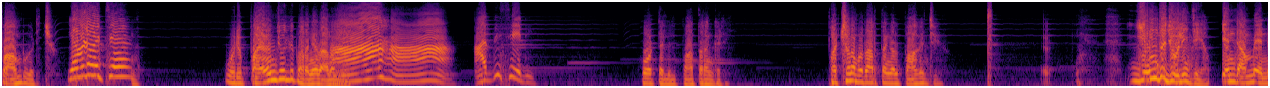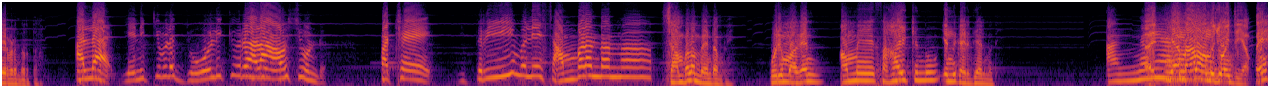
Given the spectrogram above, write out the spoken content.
പാമ്പ് കടിച്ചു. എവിടെ വെച്ച്? ഒരു പഴഞ്ചൊല്ലി പറഞ്ഞതാണ് ആഹാ അത് ശരി. ഹോട്ടലിൽ പാത്രം കഴി ഭക്ഷണ പദാർത്ഥങ്ങൾ പാകം ചെയ്തു. എന്ത് ജോലിയും ചെയ്യാം. എന്റെ അമ്മ എന്നെ ഇവിടെ നിർത്തണം അല്ല എനിക്കിവിടെ ജോലിക്ക് ഒരാളെ ആവശ്യമുണ്ട്. പക്ഷേ ഇത്രയും വലിയ ശമ്പളം തന്ന ശമ്പളം വേണ്ടമ്മേ ഒരു മകൻ അമ്മയെ സഹായിക്കുന്നു എന്ന് കരുതിയാൽ മതി. ഞാൻ നാളെ വന്ന് ജോയിൻ ചെയ്യാം. ഏ?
